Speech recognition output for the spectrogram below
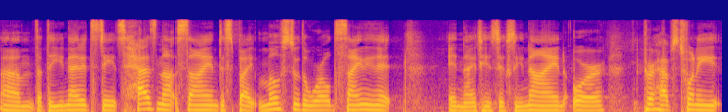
um, that the United States has not signed, despite most of the world signing it in 1969, or perhaps 20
